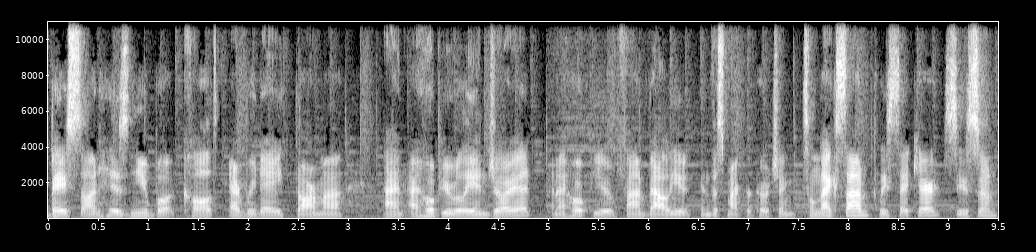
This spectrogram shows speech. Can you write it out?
based on his new book called Everyday Dharma. And I hope you really enjoy it. And I hope you found value in this micro coaching. Till next time, please take care. See you soon.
